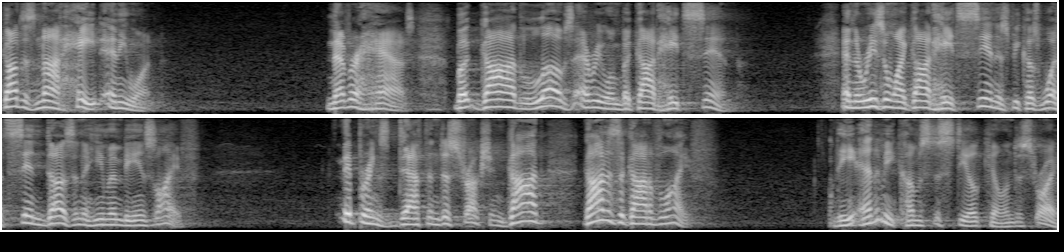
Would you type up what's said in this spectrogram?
God does not hate anyone. Never has. But God loves everyone, but God hates sin. And the reason why God hates sin is because what sin does in a human being's life. It brings death and destruction. God, God is a God of life. The enemy comes to steal, kill, and destroy.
